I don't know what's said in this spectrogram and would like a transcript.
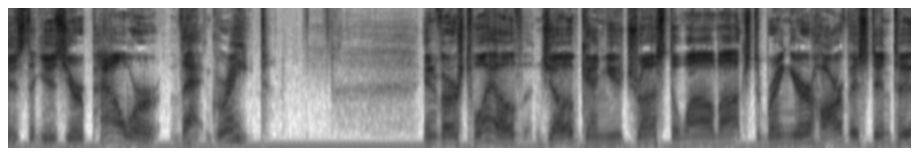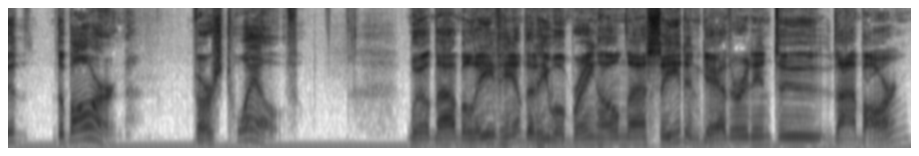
Is, is your power that great? In verse 12, Job, can you trust the wild ox to bring your harvest into the barn? Verse 12. Wilt thou believe him that he will bring home thy seed and gather it into thy barn?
